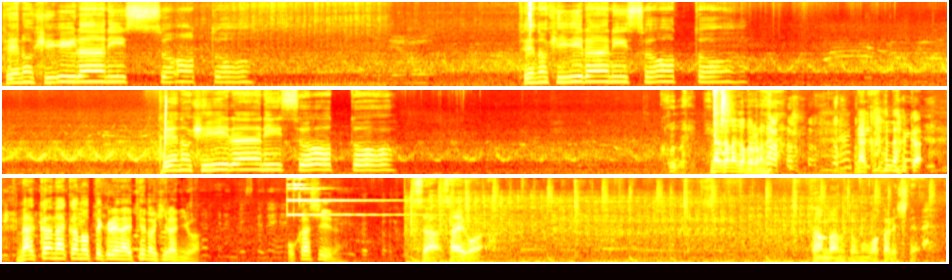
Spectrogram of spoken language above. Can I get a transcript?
手のひらにそっと手のひらにそっと。手のひらにそっと。来ない。なかなか乗らない。なかなかなかなか乗ってくれない。手のひらには。おかしいな。さあ最後は。タンバムともお別れして。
